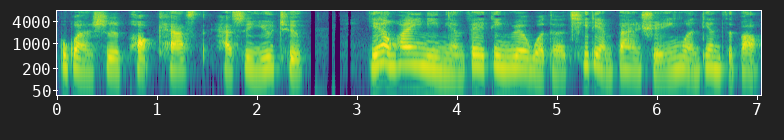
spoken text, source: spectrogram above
不管是 Podcast 还是 YouTube，也很欢迎你免费订阅我的七点半学英文电子报。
